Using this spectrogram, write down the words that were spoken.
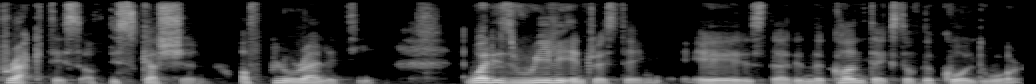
practice, of discussion, of plurality. What is really interesting is that in the context of the Cold War,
